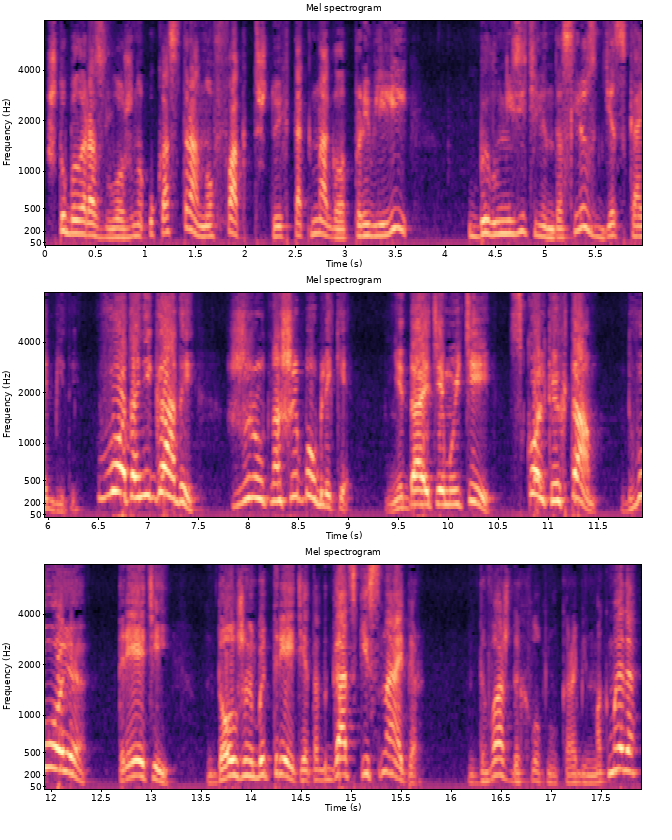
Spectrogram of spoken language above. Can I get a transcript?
что было разложено у костра, но факт, что их так нагло провели, был унизителен до слез детской обиды. «Вот они, гады! Жрут наши бублики! Не дайте им уйти! Сколько их там? Двое! Третий! Должен быть третий, этот гадский снайпер!» Дважды хлопнул карабин Макмеда,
